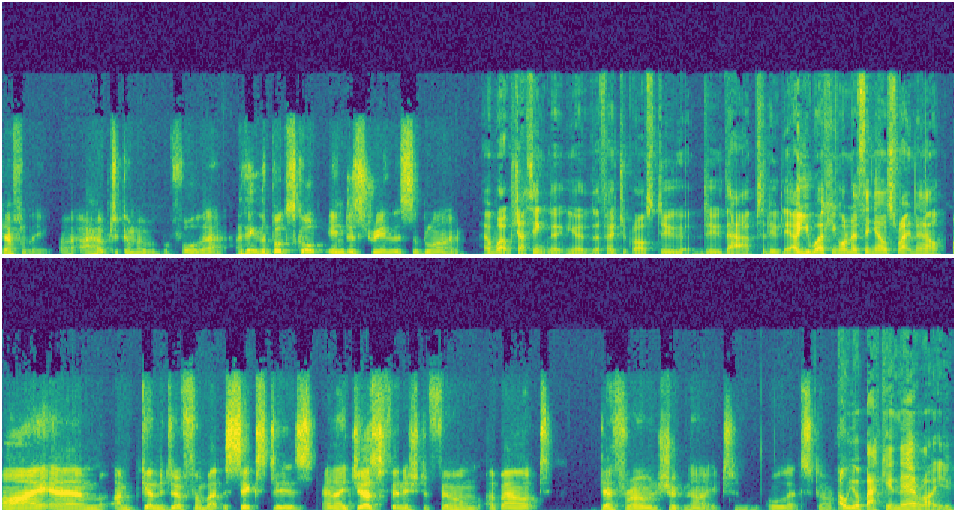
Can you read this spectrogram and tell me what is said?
Definitely. I, I hope to come over before that. I think the book's called Industry and the Sublime. Oh, well, which I think that you know the photographs do do that absolutely. Are you working on anything else right now? I am, I'm going to do a film about the 60s, and I just finished a film about Death Row and Suge Knight and all that stuff. Oh, you're back in there, are you?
